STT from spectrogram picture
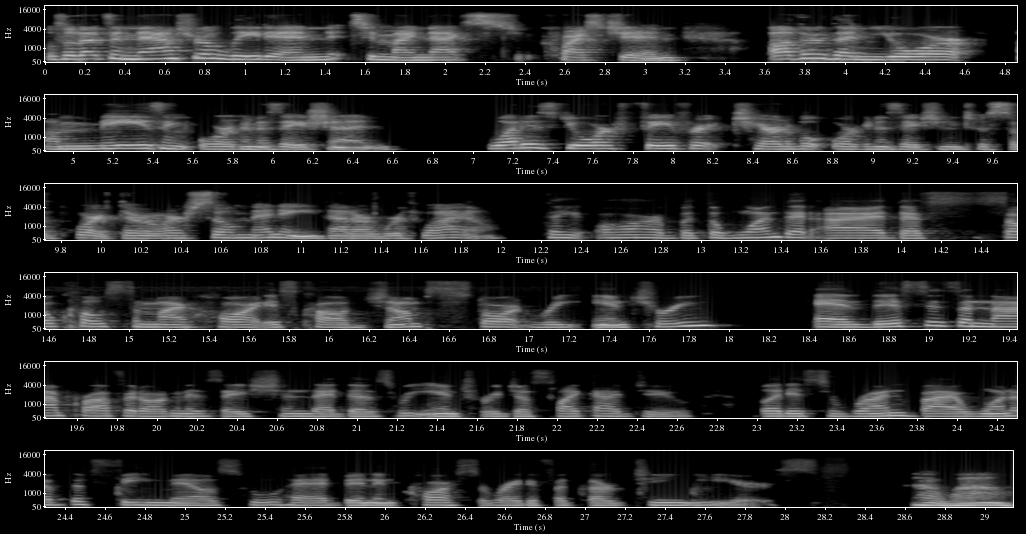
Well, so that's a natural lead in to my next question. Other than your amazing organization, what is your favorite charitable organization to support? There are so many that are worthwhile. They are, but the one that I that's so close to my heart is called Jumpstart Reentry. And this is a nonprofit organization that does reentry just like I do but it's run by one of the females who had been incarcerated for 13 years. Oh, wow.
